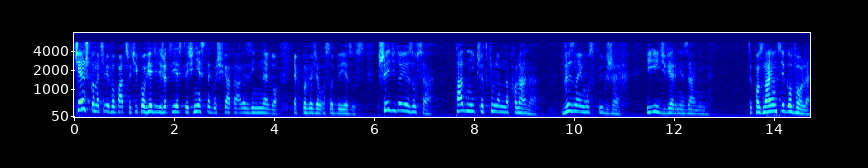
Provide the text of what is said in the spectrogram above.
ciężko na ciebie popatrzeć i powiedzieć, że ty jesteś nie z tego świata, ale z innego, jak powiedział o sobie Jezus. Przyjdź do Jezusa, padnij przed królem na kolana, wyznaj mu swój grzech i idź wiernie za nim. Ty poznając Jego wolę,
